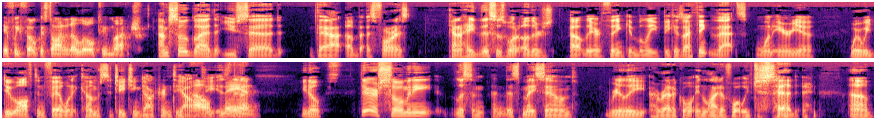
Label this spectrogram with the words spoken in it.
if we focused on it a little too much? I'm so glad that you said that uh, as far as kind of, hey, this is what others out there think and believe, because I think that's one area where we do often fail when it comes to teaching doctrine and Oh theology. is that man, you know, there are so many. Listen, and this may sound really heretical in light of what we've just said, um,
